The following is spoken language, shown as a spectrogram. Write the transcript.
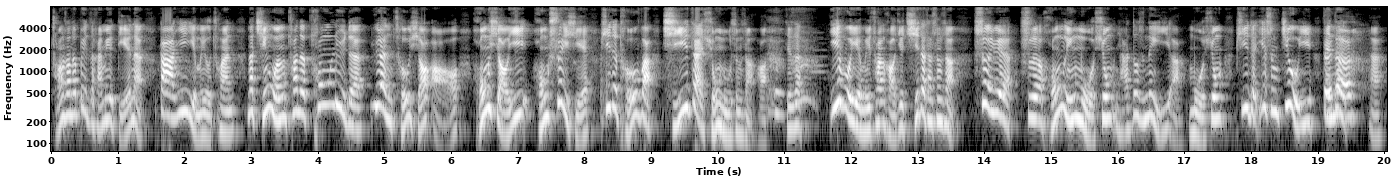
床上的被子还没有叠呢，大衣也没有穿。那晴雯穿着葱绿的怨绸小袄，红小衣，红睡鞋，披着头发骑在匈奴身上啊，就是衣服也没穿好，就骑在他身上。麝月是红绫抹胸，你看都是内衣啊，抹胸披着一身旧衣，在那等等啊，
